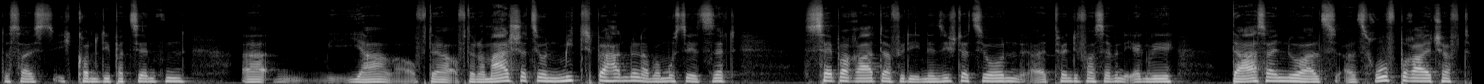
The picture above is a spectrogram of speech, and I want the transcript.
das heißt, ich konnte die Patienten äh, ja auf der, auf der Normalstation mitbehandeln, aber musste jetzt nicht separat da für die Intensivstation äh, 24-7 irgendwie da sein, nur als, als Rufbereitschaft.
